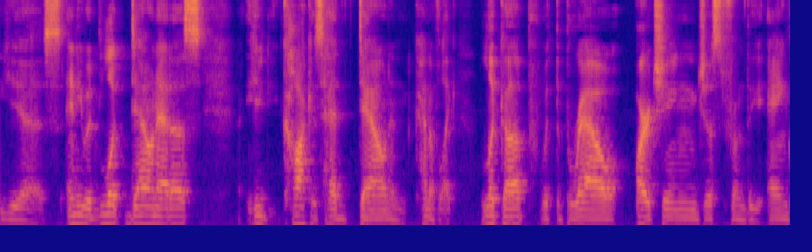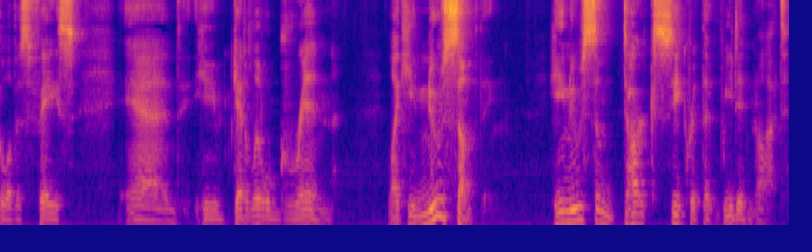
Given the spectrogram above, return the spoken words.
Yes. And he would look down at us. He'd cock his head down and kind of like look up with the brow arching just from the angle of his face. And he'd get a little grin. Like he knew something. He knew some dark secret that we did not.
